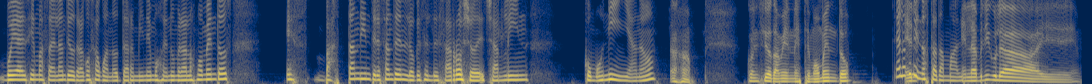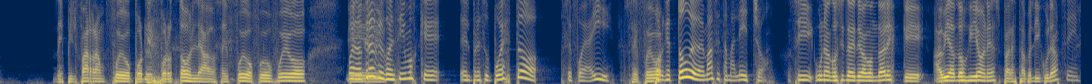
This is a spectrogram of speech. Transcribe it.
voy a decir más adelante otra cosa cuando terminemos de enumerar los momentos, es bastante interesante en lo que es el desarrollo de Charlene como niña, ¿no? Ajá. Coincido también en este momento. En la El- peli no está tan mal. En la película eh, despilfarran fuego por, por todos lados. Hay fuego, fuego, fuego. Bueno, Eh, creo que coincidimos que el presupuesto se fue ahí, se fue. porque todo lo demás está mal hecho. Sí, una cosita que te iba a contar es que había dos guiones para esta película. Sí.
